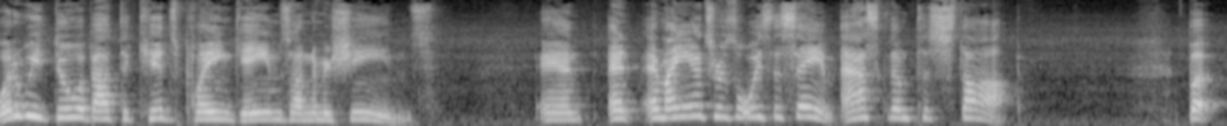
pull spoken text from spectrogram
what do we do about the kids playing games on the machines? And, and, and my answer is always the same ask them to stop. But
